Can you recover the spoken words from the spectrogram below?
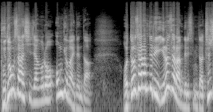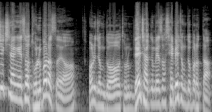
부동산 시장으로 옮겨가야 된다. 어떤 사람들이 이런 사람들이 있습니다. 주식 시장에서 돈을 벌었어요. 어느 정도 돈, 내 자금에서 3배 정도 벌었다.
